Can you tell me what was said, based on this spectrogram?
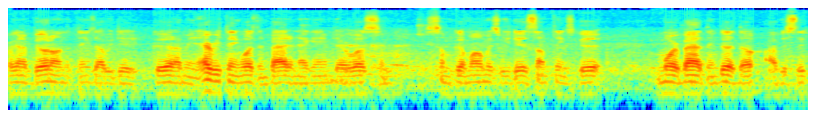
We're going to build on the things that we did good. I mean, everything wasn't bad in that game. There was some some good moments. We did some things good. More bad than good, though, obviously.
